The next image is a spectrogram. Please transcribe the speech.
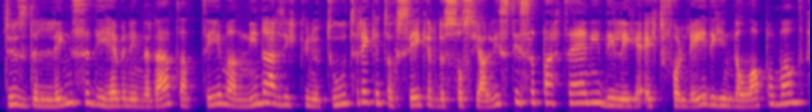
Dus de linkse die hebben inderdaad dat thema niet naar zich kunnen toetrekken. Toch zeker de socialistische partijen niet. Die liggen echt volledig in de lappenmand.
